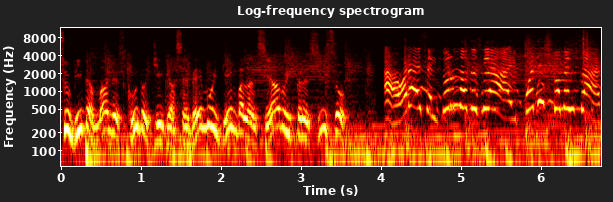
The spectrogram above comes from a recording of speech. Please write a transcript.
Su vida man escudo, chica, se ve muy bien balanceado y preciso. Ahora es el turno de Sly. Puedes comenzar.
